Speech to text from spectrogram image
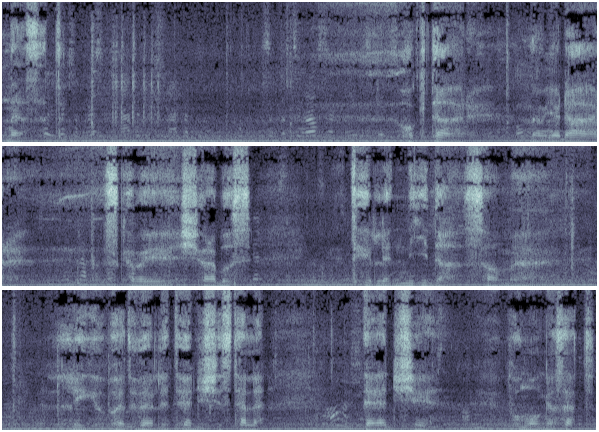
näset. Och där, när vi är där, ska vi köra buss till Nida som eh, ligger på ett väldigt edgy ställe. Det är edgy på många sätt.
